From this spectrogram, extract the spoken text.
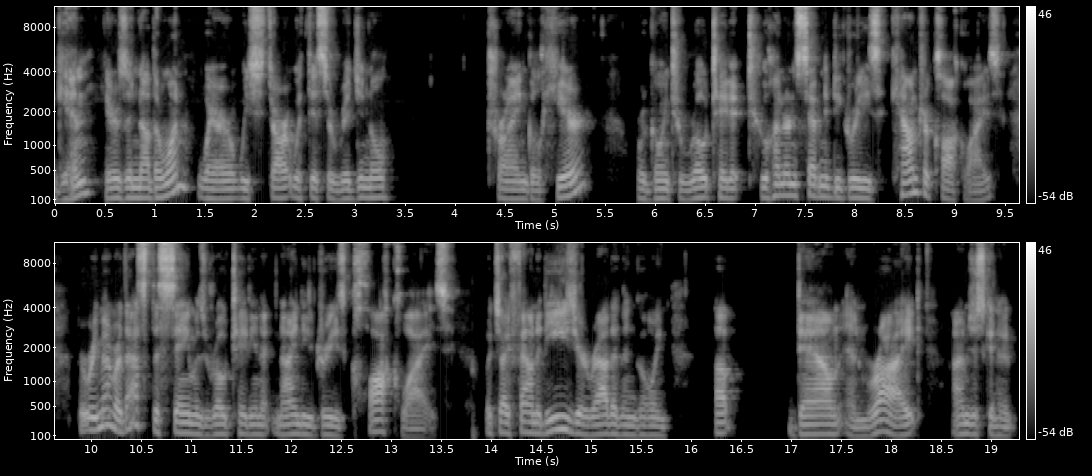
Again, here's another one where we start with this original triangle here. We're going to rotate it 270 degrees counterclockwise. But remember, that's the same as rotating it 90 degrees clockwise, which I found it easier rather than going up, down, and right. I'm just going to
